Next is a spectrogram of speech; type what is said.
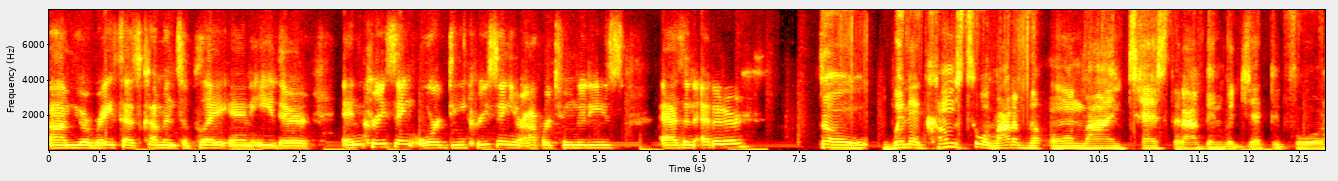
um, your race has come into play in either increasing or decreasing your opportunities as an editor? So when it comes to a lot of the online tests that I've been rejected for,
